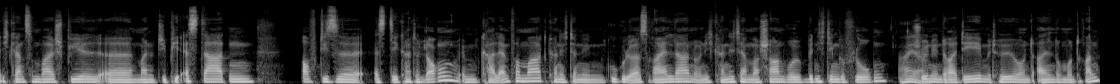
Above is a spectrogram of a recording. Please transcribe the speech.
Ich kann zum Beispiel äh, meine GPS-Daten auf diese SD-Karte loggen. Im KLM-Format kann ich dann in Google Earth reinladen und ich kann hinterher mal schauen, wo bin ich denn geflogen. Ah, ja. Schön in 3D mit Höhe und allem drum und dran.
